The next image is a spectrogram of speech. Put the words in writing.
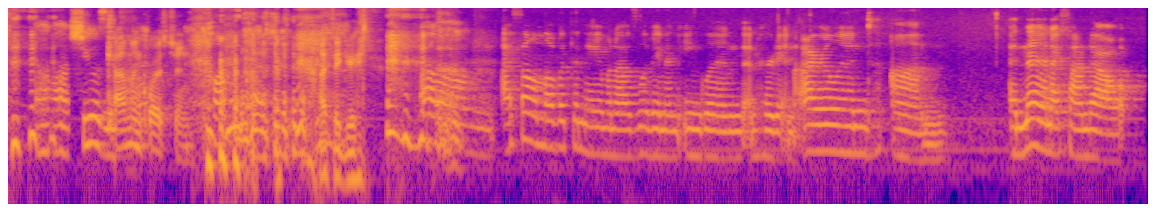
uh, she was a Common question. common question. I figured. um, I fell in love with the name when I was living in England and heard it in Ireland. Um, and then I found out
